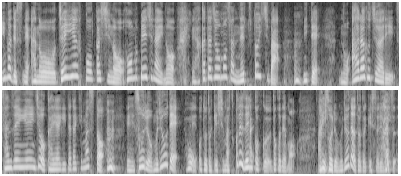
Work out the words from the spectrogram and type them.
今ですねあの JA 福岡市のホームページ内の、はい、博多縄文産ネット市場にて、うん、のアーラグジュアリー3000円以上お買い上げいただきますと、うん、えー、送料無料で、えー、お届けします。これ全国どこでも、はい、送料無料でお届けしております、はい、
